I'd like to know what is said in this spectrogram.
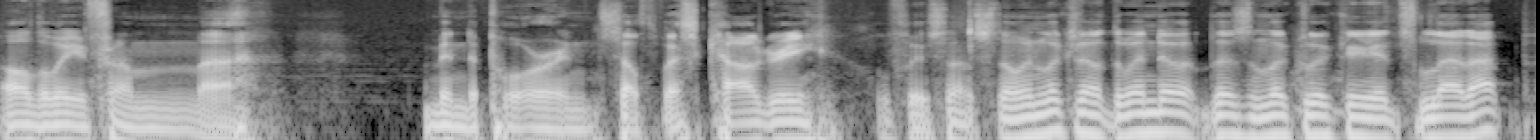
all the way from uh, Midnapore in southwest Calgary. Hopefully, it's not snowing. Looking out the window, it doesn't look like it's let up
